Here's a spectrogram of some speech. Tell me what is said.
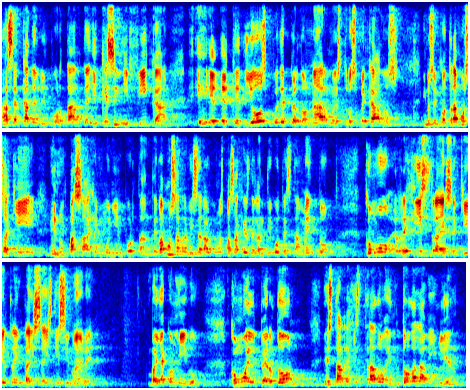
acerca de lo importante y qué significa eh, el, que Dios puede perdonar nuestros pecados. Y nos encontramos aquí en un pasaje muy importante. Vamos a revisar algunos pasajes del Antiguo Testamento, cómo registra Ezequiel 36, 19. Vaya conmigo, cómo el perdón está registrado en toda la Biblia.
